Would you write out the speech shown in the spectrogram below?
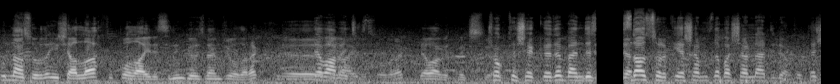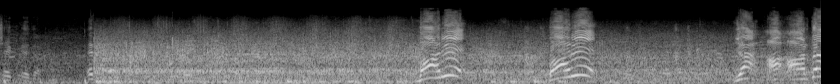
Bundan sonra da inşallah futbol ailesinin gözlemci olarak e, Devam bir edeceğiz. ailesi olarak devam etmek istiyorum. Çok teşekkür ederim. Ben de sizden sonraki yaşamınızda başarılar diliyorum. Teşekkür ederim. Bahri! Bahri! Ya A- Arda!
